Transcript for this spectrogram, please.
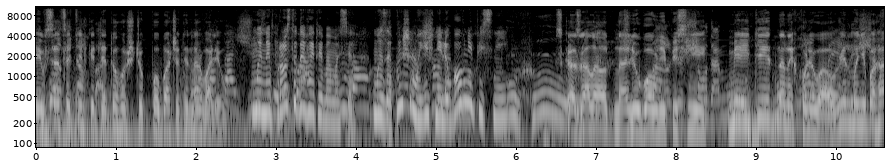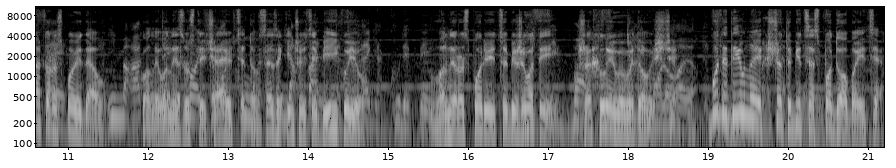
І все це тільки для того, щоб побачити нарвалів. Ми не просто дивитимемося, ми запишемо їхні любовні пісні. Сказала одна любовні пісні. Мій дід на них полював. Він мені багато розповідав. Коли вони зустрічаються, то все закінчується бійкою. Вони розпорюють собі животи. Жахливе видовище. Буде дивно, якщо тобі це сподобається.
